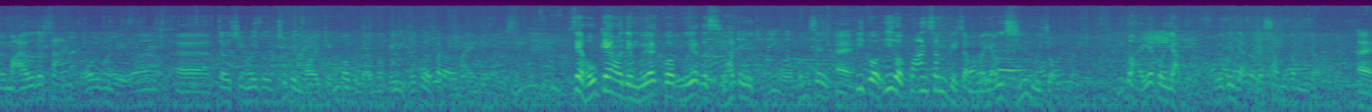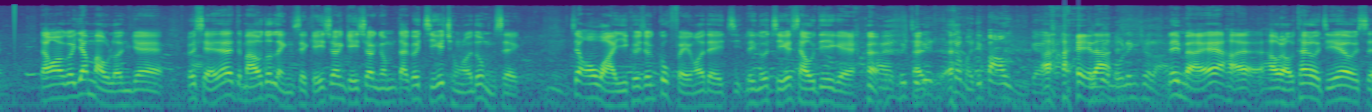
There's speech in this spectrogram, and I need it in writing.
佢買好多生果俾我哋啦。誒、就算去到出邊外景嗰兩個幾月，佢都係不斷買俾我哋食。即係好驚我哋每一個每一個時刻都會肚餓，咁所以係呢、個呢、個關心其實唔係有錢會做嘅，呢、個係一個人佢個人嘅心根本就係。係，但我有個陰謀論嘅，佢成日咧買好多零食幾箱幾箱咁，但係佢自己從來都唔食。即係我懷疑佢想谷肥我哋，自令到自己瘦啲嘅。係佢自己 收埋啲鮑魚嘅，係啦冇拎出嚟。匿埋喺後後樓梯度自己喺度食，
